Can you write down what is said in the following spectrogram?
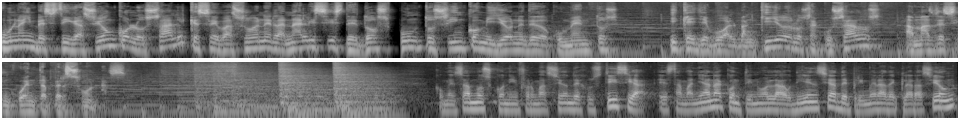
una investigación colosal que se basó en el análisis de 2.5 millones de documentos y que llevó al banquillo de los acusados a más de 50 personas. Comenzamos con información de justicia. Esta mañana continuó la audiencia de primera declaración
